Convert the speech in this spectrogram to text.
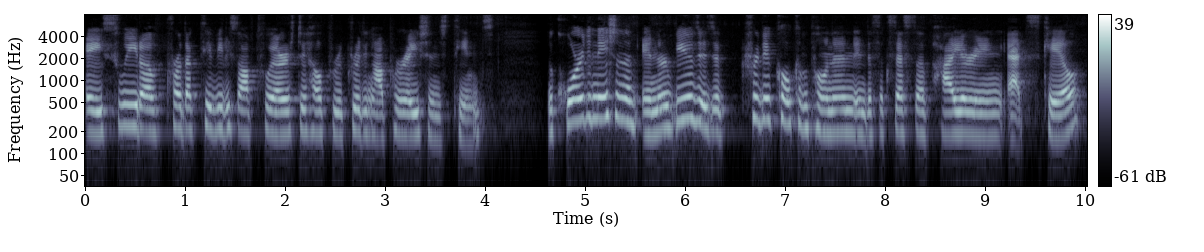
a suite of productivity softwares to help recruiting operations teams. The coordination of interviews is a critical component in the success of hiring at scale.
